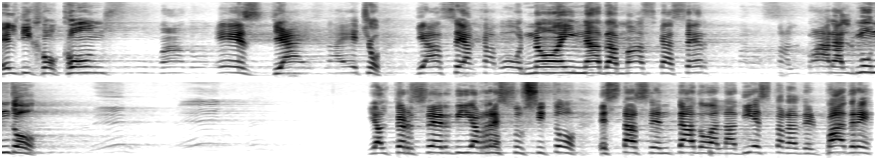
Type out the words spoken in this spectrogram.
Él dijo, consumado es, ya está hecho, ya se acabó, no hay nada más que hacer para salvar al mundo. Y al tercer día resucitó, está sentado a la diestra del Padre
